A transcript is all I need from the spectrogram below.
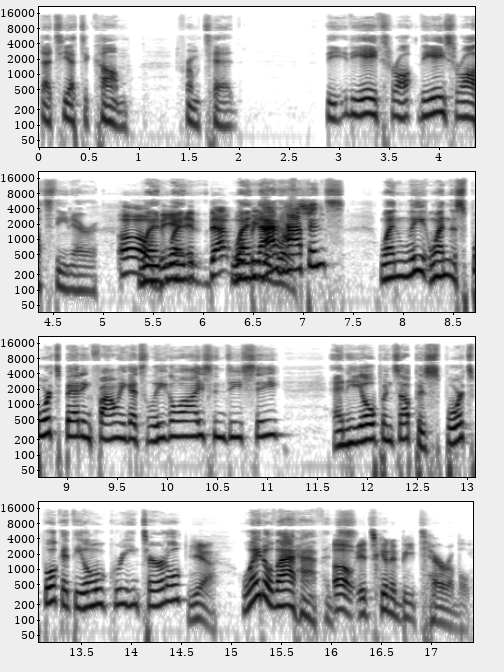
that's yet to come from Ted. The the eighth the Ace Rothstein era. Oh, when the- when it- that when that happens, when le- when the sports betting finally gets legalized in D.C. and he opens up his sports book at the old Green Turtle. Yeah. Wait till that happens. Oh, it's going to be terrible.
